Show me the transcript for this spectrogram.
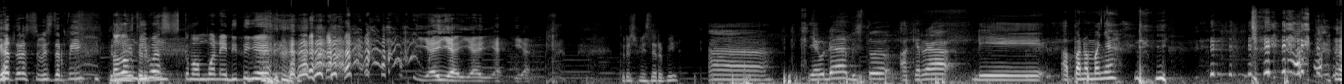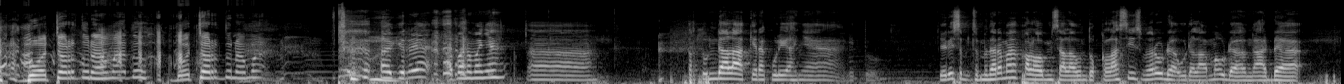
Gak terus Mr. P. Tolong Mr. P. Kemampuan editingnya. Iya iya iya iya iya. terus Mr. P. Ah, ya udah habis itu akhirnya di apa namanya? Bocor tuh nama tuh. Bocor tuh nama. akhirnya apa namanya eh, tertunda lah kira kuliahnya gitu jadi se- sebenarnya mah kalau misalnya untuk kelas sih sebenarnya udah udah lama udah nggak ada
